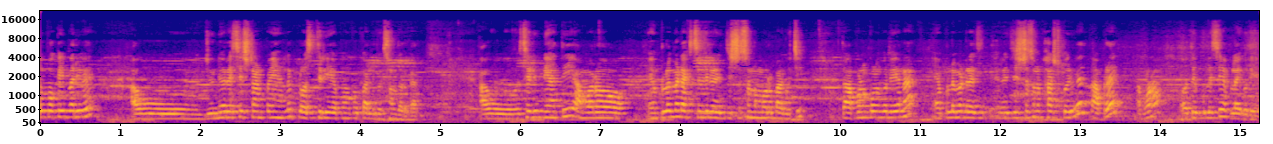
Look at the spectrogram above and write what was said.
ଓ ପକାଇ ପାରିବେ ଆଉ ଜୁନିୟର ଆସିଷ୍ଟାଣ୍ଟ ପାଇଁ ହେଲେ ପ୍ଲସ୍ ଥ୍ରୀ ଆପଣଙ୍କ କ୍ୱାଲିଫିକେସନ୍ ଦରକାର ଆଉ ସେଠି ନିହାତି ଆମର ଏମ୍ପ୍ଲୟମେଣ୍ଟ ଏକ୍ସଚେଞ୍ଜ ରେଜିଷ୍ଟ୍ରେସନ୍ ନମ୍ବର ମାଗୁଛି ତ ଆପଣ କ'ଣ କରିବେ ନା ଏମ୍ପ୍ଲୟମେଣ୍ଟ ରେଜିଷ୍ଟ୍ରେସନ୍ ଫାଷ୍ଟ କରିବେ ତାପରେ ଆପଣ ଅତି ପୁଲିସ୍ ଆପ୍ଲାଏ କରିବେ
